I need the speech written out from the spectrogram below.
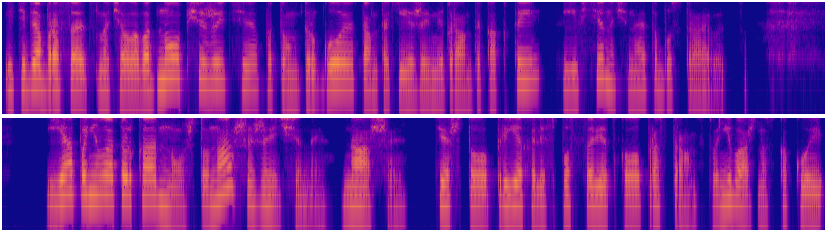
и тебя бросают сначала в одно общежитие, потом в другое, там такие же иммигранты, как ты, и все начинают обустраиваться. Я поняла только одно, что наши женщины, наши, те, что приехали с постсоветского пространства, неважно с какой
